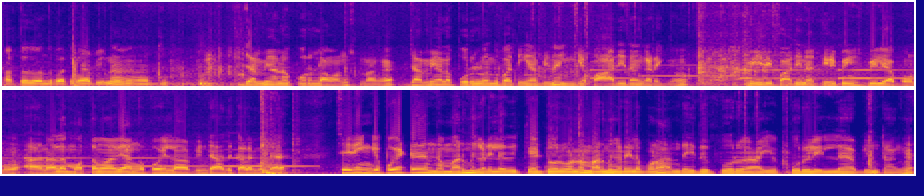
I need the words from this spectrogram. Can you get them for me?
அடுத்தது வந்து பார்த்திங்க அப்படின்னா ஜம்மியாவில் பொருள்லாம் வாங்க சொன்னாங்க. ஜம்மியாவில் பொருள் வந்து பார்த்திங்க அப்படின்னா இங்கே பாதி தான் கிடைக்கும். மீதி பாதி நான் திருப்பி பீலியா போகணும். அதனால் மொத்தமாகவே அங்கே போயிடலாம் அப்படின்ட்டு அது கிளம்பிட்டேன். சரி இங்கே போயிட்டு இந்த மருந்து கடையில் கேட்டு வருவோன்னா மருந்து கடையில் போனால் அந்த இது பொருள் பொருள் இல்லை அப்படின்ட்டாங்க.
